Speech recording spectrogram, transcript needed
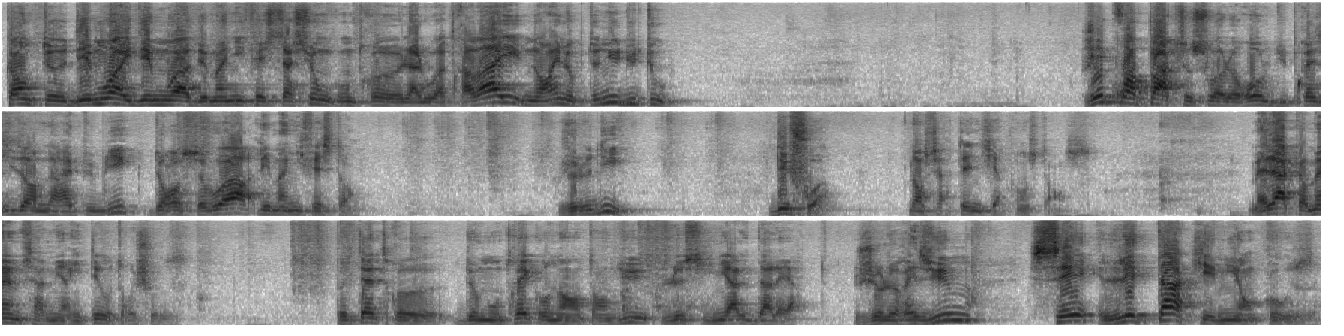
quand euh, des mois et des mois de manifestations contre la loi travail n'ont rien obtenu du tout. Je ne crois pas que ce soit le rôle du président de la République de recevoir les manifestants. Je le dis, des fois, dans certaines circonstances. Mais là, quand même, ça méritait autre chose. Peut-être euh, de montrer qu'on a entendu le signal d'alerte. Je le résume, c'est l'État qui est mis en cause.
